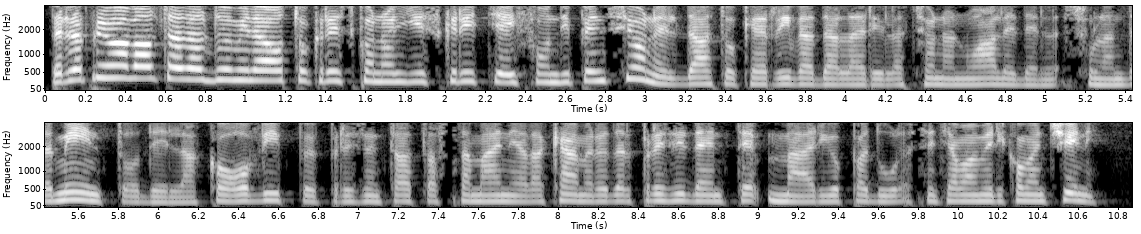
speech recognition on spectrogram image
Per la prima volta dal 2008 crescono gli iscritti ai fondi pensione, il dato che arriva dalla relazione annuale del, sull'andamento della Covip presentata stamani alla Camera dal Presidente Mario Padula. Sentiamo Americo Mancini.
